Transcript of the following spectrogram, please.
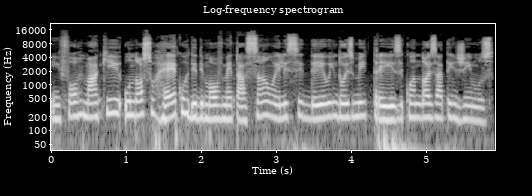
Informar que o nosso recorde de movimentação, ele se deu em 2013, quando nós atingimos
